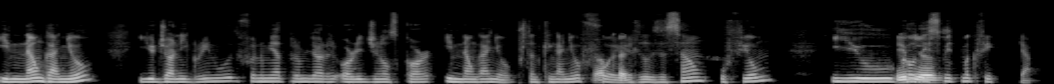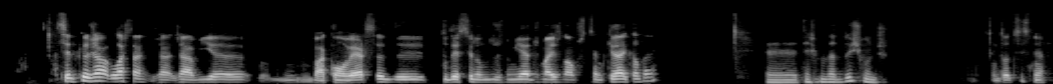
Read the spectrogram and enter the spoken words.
e não ganhou. E o Johnny Greenwood foi nomeado para melhor original score e não ganhou. Portanto, quem ganhou foi Ok. a realização, o filme e o E Cody. Smith McPhee. Sendo que eu já, lá está, já, já havia a conversa de poder ser um dos nomeados mais novos de sempre. Que idade é que ele tem? Eh, tens que me dar dois segundos. Então, sim, senhor.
